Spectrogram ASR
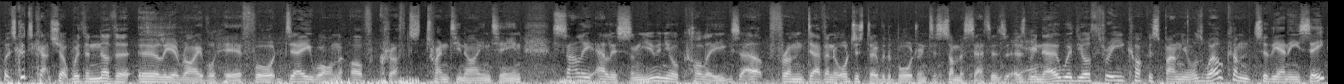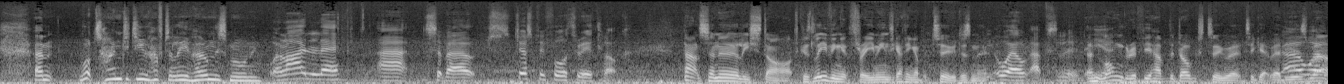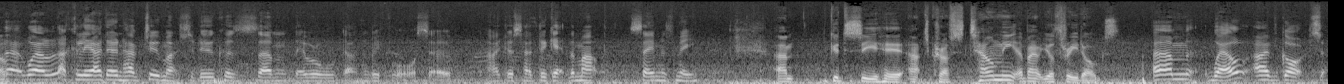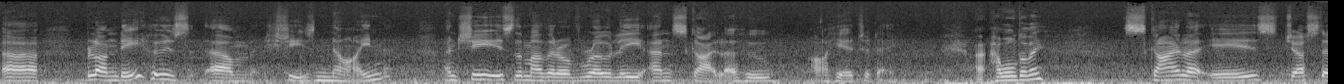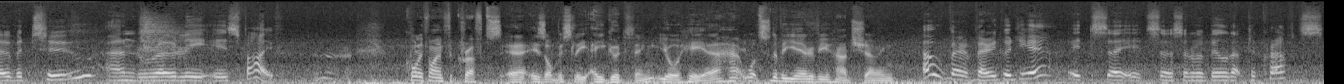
Well, it's good to catch up with another early arrival here for day one of Crufts 2019. Sally Ellison, you and your colleagues are up from Devon or just over the border into Somerset, as, as we know, with your three Cocker Spaniels. Welcome to the NEC. Um, what time did you have to leave home this morning? Well, I left at about just before three o'clock. That's an early start because leaving at three means getting up at two, doesn't it? Well, absolutely. And yeah. longer if you have the dogs to uh, to get ready Oh, as well. uh, well, luckily I don't have too much to do because um, they were all done before, so I just had to get them up, same as me. Um, good to see you here at Crufts. Tell me about your three dogs. Um, well, I've got uh, Blondie, who's um, she's nine, and she is the mother of Roly and Skylar, who are here today. Uh, how old are they? Skylar is just over two, and Rowley is five. Qualifying for Crufts uh, is obviously a good thing. You're here. How, what sort of a year have you had showing? Oh, very very good year. It's uh, it's sort of a build up to Crufts,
